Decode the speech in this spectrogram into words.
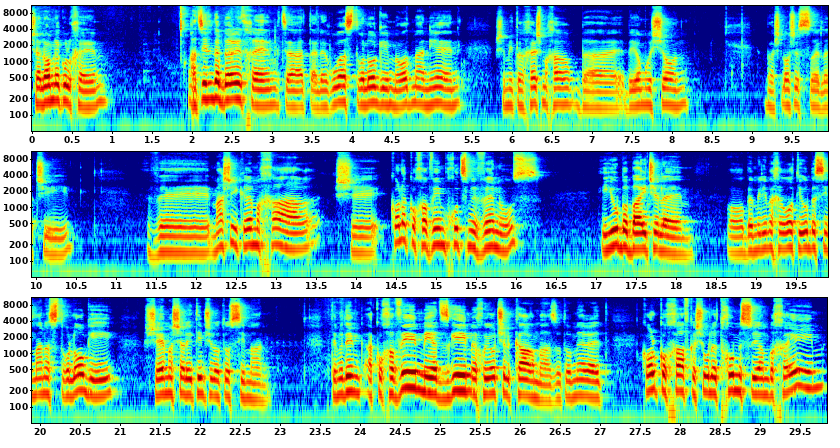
שלום לכולכם. רציתי לדבר איתכם קצת על אירוע אסטרולוגי מאוד מעניין שמתרחש מחר ב- ביום ראשון, ב-13 לתשיעי. ומה שיקרה מחר, שכל הכוכבים חוץ מוונוס יהיו בבית שלהם, או במילים אחרות יהיו בסימן אסטרולוגי שהם השליטים של אותו סימן. אתם יודעים, הכוכבים מייצגים איכויות של קרמה, זאת אומרת, כל כוכב קשור לתחום מסוים בחיים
